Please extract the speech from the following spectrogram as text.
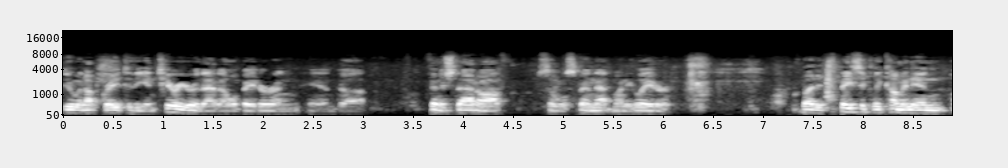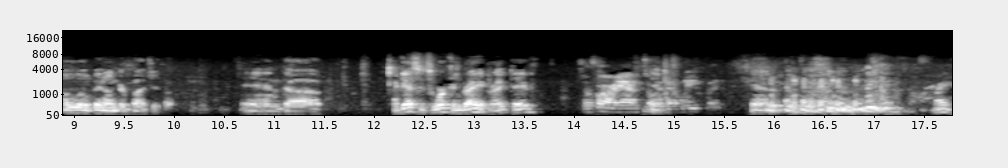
do an upgrade to the interior of that elevator and, and, uh, finish that off. So we'll spend that money later. But it's basically coming in a little bit under budget. And, uh, I guess it's working great, right, Dave? So far, yeah, it's only been a week, but Yeah. Right,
